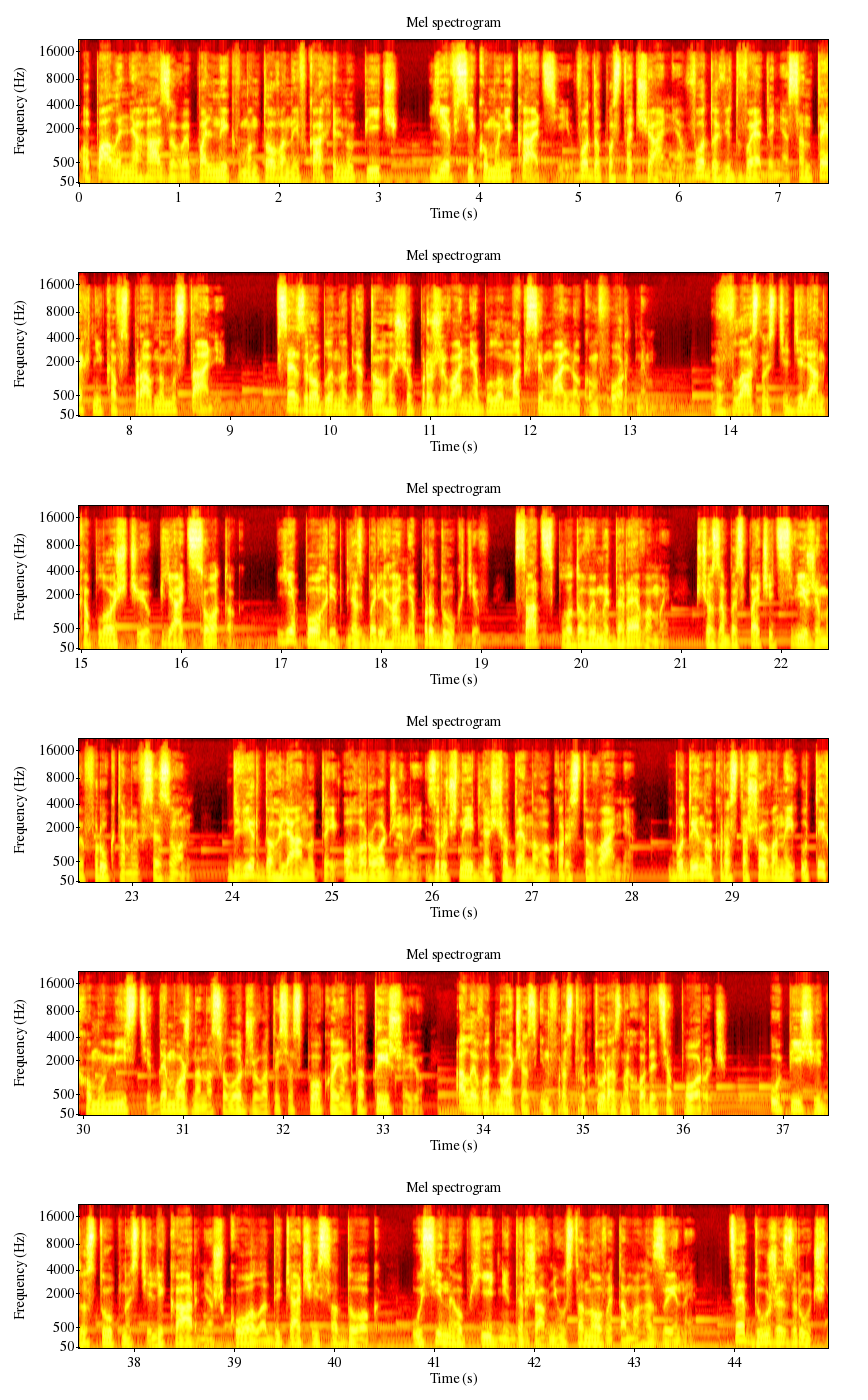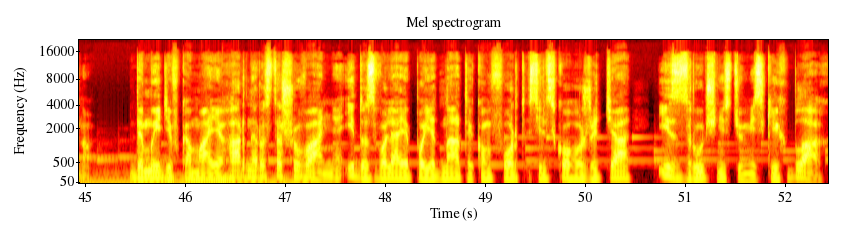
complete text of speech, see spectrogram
Опалення газове, пальник вмонтований в кахельну піч, є всі комунікації, водопостачання, водовідведення, сантехніка в справному стані. Все зроблено для того, щоб проживання було максимально комфортним. В власності ділянка площею 5 соток. Є погріб для зберігання продуктів, сад з плодовими деревами, що забезпечить свіжими фруктами в сезон. Двір доглянутий, огороджений, зручний для щоденного користування. Будинок розташований у тихому місці, де можна насолоджуватися спокоєм та тишею, але водночас інфраструктура знаходиться поруч. У пішій доступності лікарня, школа, дитячий садок, усі необхідні державні установи та магазини. Це дуже зручно. Демидівка має гарне розташування і дозволяє поєднати комфорт сільського життя із зручністю міських благ.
